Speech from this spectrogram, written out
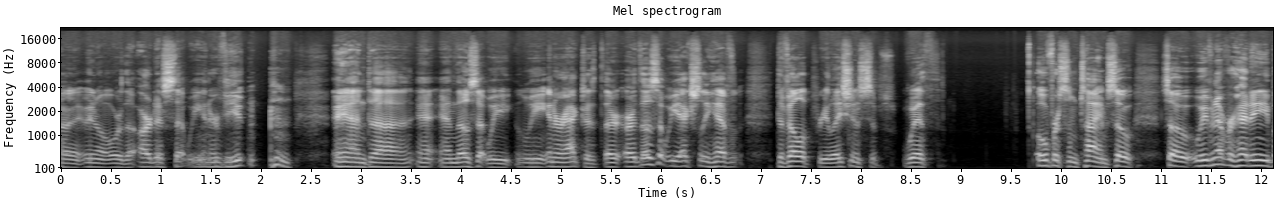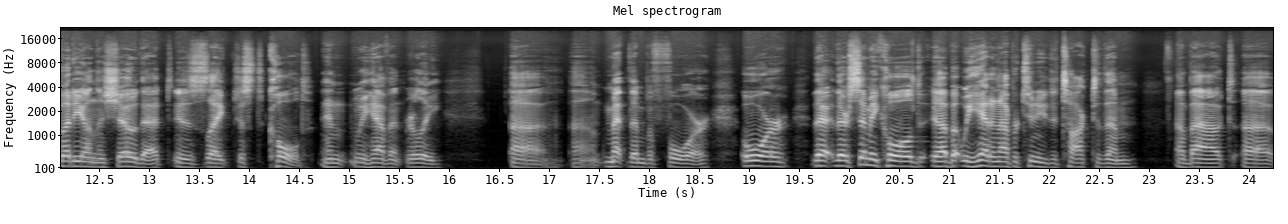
uh, you know, or the artists that we interview, and, uh, and and those that we we interact with, are, are those that we actually have developed relationships with over some time. So so we've never had anybody on the show that is like just cold, and we haven't really uh, uh, met them before, or they're, they're semi-cold, uh, but we had an opportunity to talk to them about uh,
